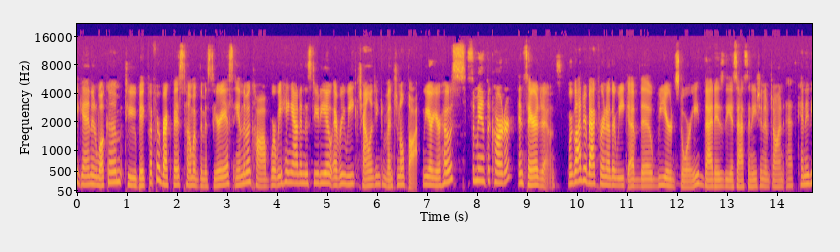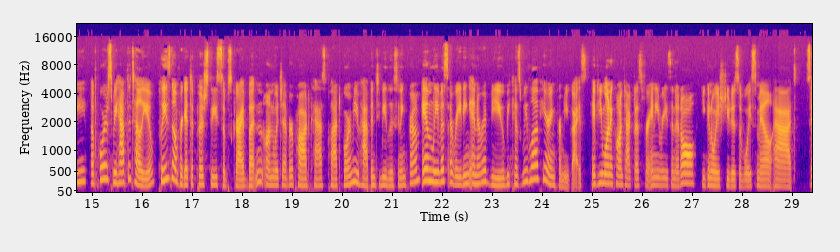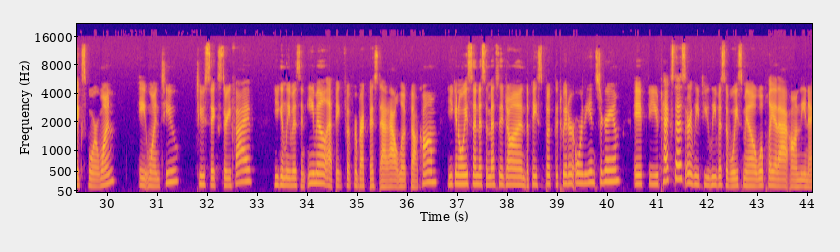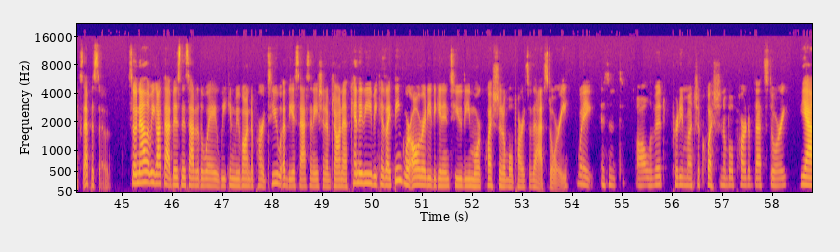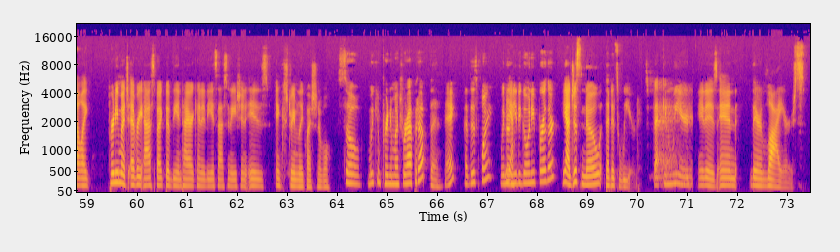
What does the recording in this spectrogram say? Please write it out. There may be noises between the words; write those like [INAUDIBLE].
Again, and welcome to Bigfoot for Breakfast, home of the mysterious and the macabre, where we hang out in the studio every week challenging conventional thought. We are your hosts, Samantha Carter. and Sarah Jones. We're glad you're back for another week of the weird story that is the assassination of John F. Kennedy. Of course, we have to tell you, please don't forget to push the subscribe button on whichever podcast platform you happen to be listening from and leave us a rating and a review because we love hearing from you guys. If you want to contact us for any reason at all, you can always shoot us a voicemail at 641 812 2635. You can leave us an email at bigfootforbreakfast at outlook.com. You can always send us a message on the Facebook, the Twitter, or the Instagram. If you text us or if you leave us a voicemail, we'll play that on the next episode. So now that we got that business out of the way, we can move on to part two of the assassination of John F. Kennedy because I think we're all ready to get into the more questionable parts of that story. Wait, isn't all of it pretty much a questionable part of that story? Yeah, like pretty much every aspect of the entire Kennedy assassination is extremely questionable. So we can pretty much wrap it up then, eh? At this point, we don't Yeah. need to go any further. Yeah, just know that it's weird. It's feckin' weird. It is. And they're liars.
